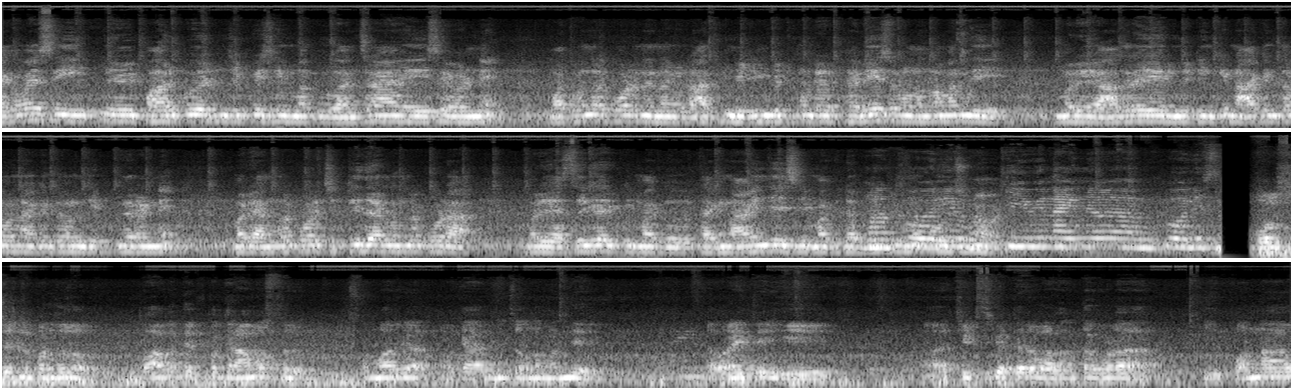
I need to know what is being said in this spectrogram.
ఎగవేసి పారిపోయాడని చెప్పేసి మాకు అంచనా వేసేవాడిని. మొత్తం అందరూ కూడా నేను రాత్రి మీటింగ్ పెట్టుకుంటే కనీసం రెండు వందల మంది మరి హాజరయ్యారు మీటింగ్కి. నాకింత వాళ్ళు నాకింత వాళ్ళని చెప్తున్నారండి. మరి అందరూ కూడా చిట్టిదారులందరూ కూడా మరి ఎస్ఐ గారికి మాకు తగిన న్యాయం చేసి మాకు డబ్బులు పోలీస్ పోలీస్ స్టేషన్ పరిధిలో వాగతిప్ప గ్రామస్తులు సుమారుగా ఒక యాభై నుంచి వంద మంది ఎవరైతే ఈ చిట్స్ కట్టారో వాళ్ళంతా కూడా ఈ పొన్నాల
